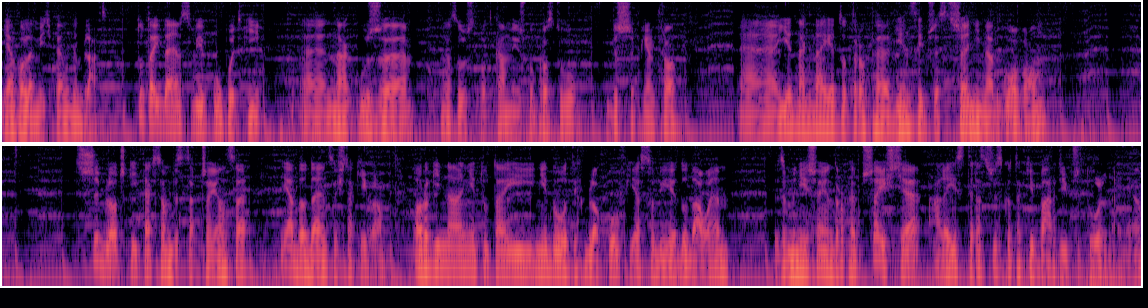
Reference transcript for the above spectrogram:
ja wolę mieć pełny blat. Tutaj dałem sobie półpłytki. E, na górze, no cóż, spotkamy już po prostu wyższe piętro. E, jednak daje to trochę więcej przestrzeni nad głową. Trzy bloczki i tak są wystarczające. Ja dodałem coś takiego. Oryginalnie tutaj nie było tych bloków, ja sobie je dodałem. Zmniejszają trochę przejście, ale jest teraz wszystko takie bardziej przytulne, nie?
